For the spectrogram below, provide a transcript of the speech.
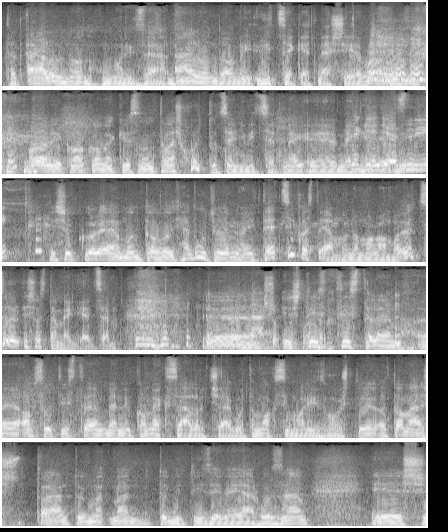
tehát állandóan humorizál, állandóan vicceket mesél. Valamelyik alkalom megkérdeztem, mondom, Tamás, hogy tudsz ennyi viccet meg, eh, megjegyezni? És akkor elmondta, hogy hát úgy, hogy ami tetszik, azt elmondom magamba ötször, és aztán megjegyzem. e, és tisztelem, eh, abszolút tisztelem bennük a megszállottságot, a maximalizmust. A Tamás talán több, már több mint tíz éve jár hozzám, és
